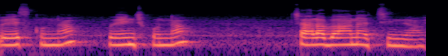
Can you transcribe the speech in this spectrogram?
వేసుకున్నా వేయించుకున్నా. చాలా బాగా నచ్చింది నాకు.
